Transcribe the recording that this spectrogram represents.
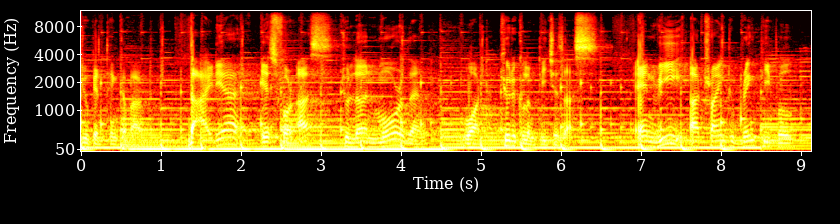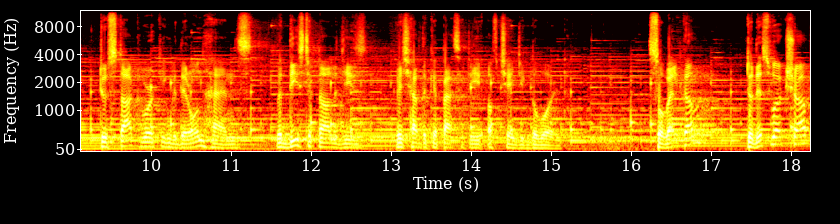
you can think about. The idea is for us to learn more than what curriculum teaches us. And we are trying to bring people to start working with their own hands with these technologies which have the capacity of changing the world. So welcome to this workshop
